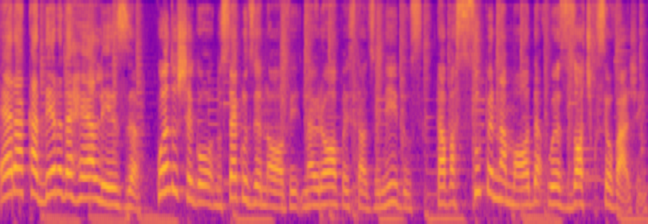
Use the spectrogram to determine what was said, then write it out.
Era a cadeira da realeza. Quando chegou no século XIX na Europa e Estados Unidos, estava super na moda o exótico selvagem.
